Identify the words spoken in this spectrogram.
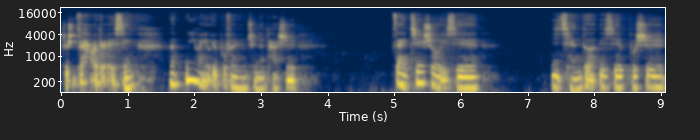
就是再好一点也行。那另外有一部分人群呢，他是在接受一些。以前的一些不是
